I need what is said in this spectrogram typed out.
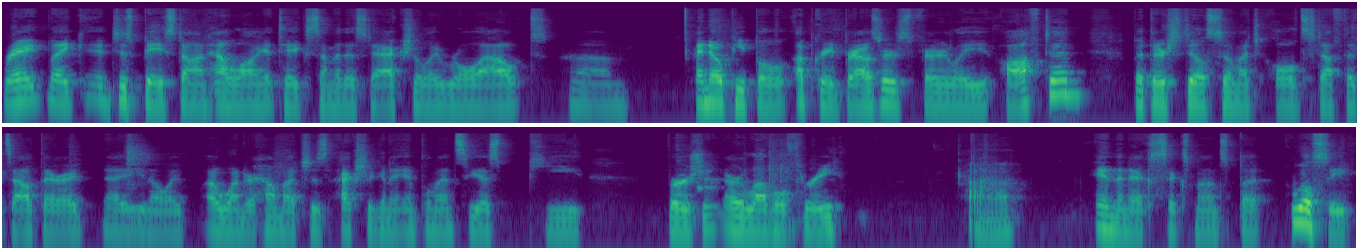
right like it just based on how long it takes some of this to actually roll out um, I know people upgrade browsers fairly often, but there's still so much old stuff that's out there. I, I you know, I, I wonder how much is actually going to implement CSP version or level 3 uh-huh. in the next six months, but we'll see.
